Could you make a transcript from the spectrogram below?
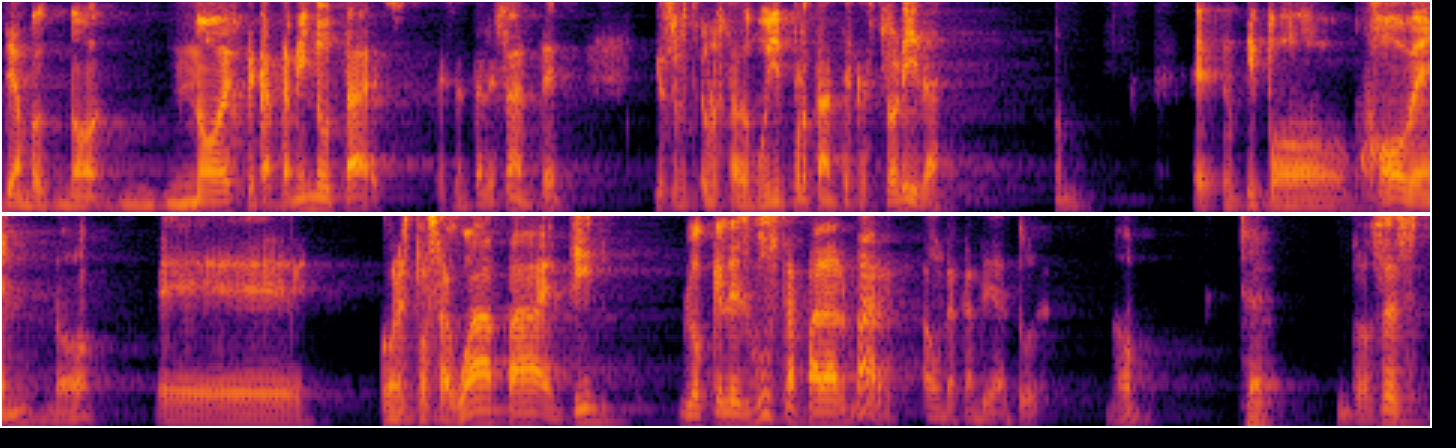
digamos, no, no es pecata minuta, es, es interesante, es un, estado muy importante que es Florida, es un tipo joven, ¿no? Eh, con esposa guapa, en fin, lo que les gusta para armar a una candidatura, ¿no? Sí. Entonces,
